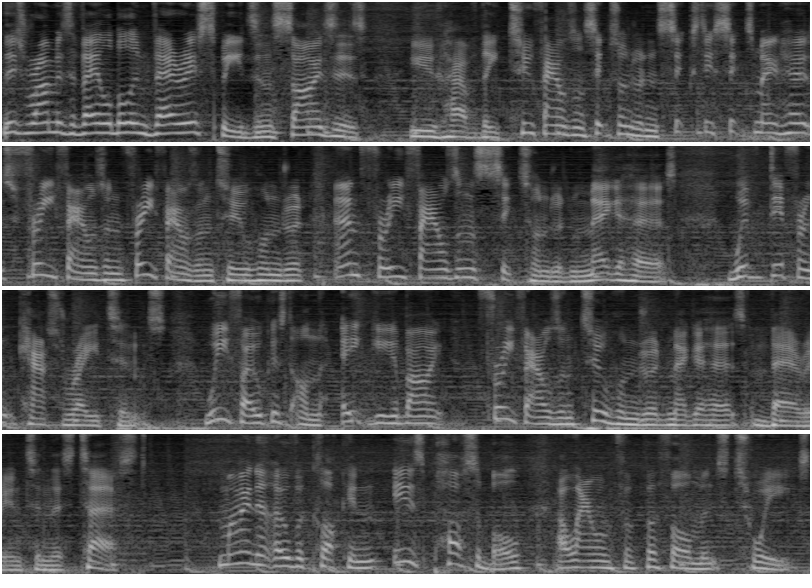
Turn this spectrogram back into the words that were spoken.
This RAM is available in various speeds and sizes. You have the 2666 MHz, 3000, 3200 and 3600 MHz with different CAS ratings. We focused on the 8GB 3200 MHz variant in this test. Minor overclocking is possible, allowing for performance tweaks.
